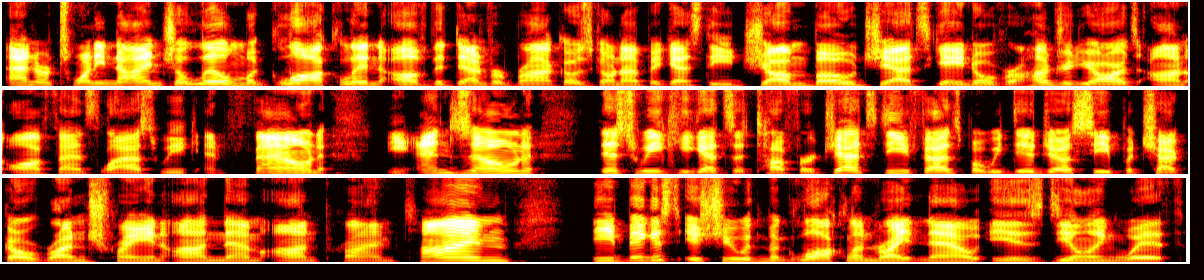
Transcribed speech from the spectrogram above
And our 29, Jaleel McLaughlin of the Denver Broncos going up against the Jumbo Jets, gained over 100 yards on offense last week and found the end zone. This week he gets a tougher Jets defense, but we did just see Pacheco run train on them on prime time. The biggest issue with McLaughlin right now is dealing with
